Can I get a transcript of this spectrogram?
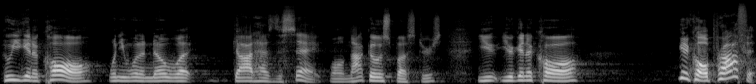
Who are you going to call when you want to know what God has to say? Well, not Ghostbusters. You, you're going to call you're going to call a prophet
